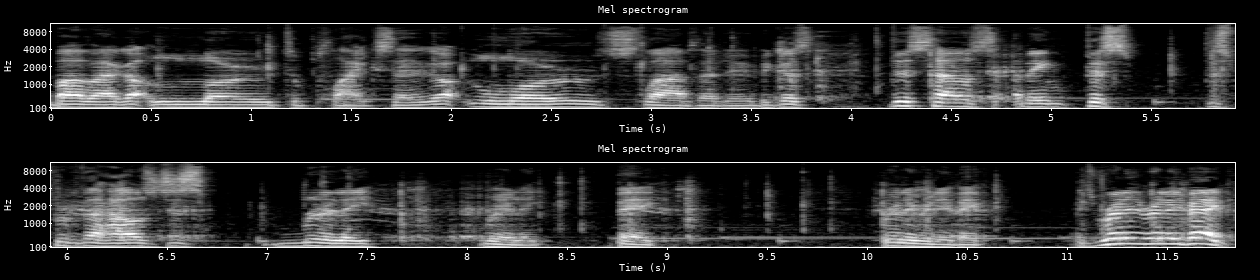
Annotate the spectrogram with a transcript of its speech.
And by the way, I got loads of planks I got loads of slabs I do because this house, I mean, this this room of the house is just really, really big. Really, really big. It's really, really big.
